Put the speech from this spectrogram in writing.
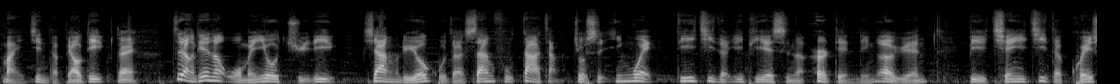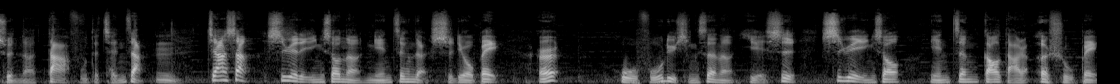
买进的标的。对，这两天呢我们又举例，像旅游股的三富大涨，就是因为第一季的 EPS 呢二点零二元，比前一季的亏损呢大幅的成长。嗯，加上四月的营收呢年增了十六倍，而五福旅行社呢也是四月营收年增高达了二十五倍，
